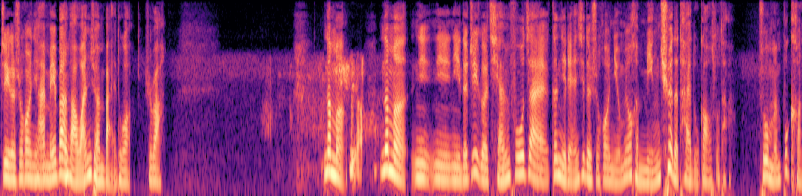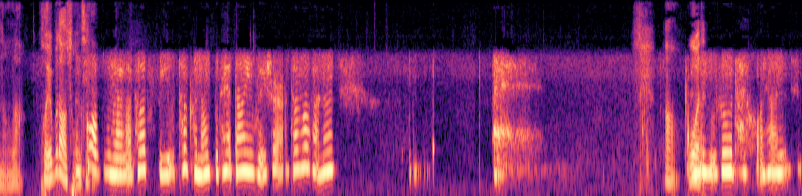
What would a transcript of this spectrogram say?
这个时候你还没办法完全摆脱，是吧？那么，啊，那么你你你的这个前夫在跟你联系的时候，你有没有很明确的态度告诉他，说我们不可能了，回不到从前？告诉他了，他有他可能不太当一回事儿。他说反正，哎，啊，感我的有时候他好像是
